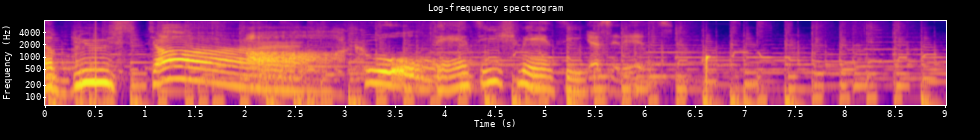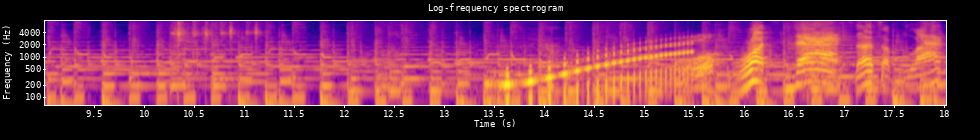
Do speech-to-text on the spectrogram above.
like blue. A blue star. Oh, cool. Fancy schmancy. Yes, it is. What's that? That's a black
